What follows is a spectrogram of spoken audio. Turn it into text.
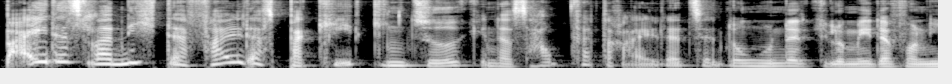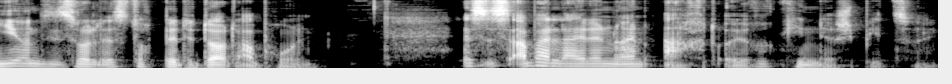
Beides war nicht der Fall. Das Paket ging zurück in das Hauptverteilerzentrum 100 Kilometer von hier und sie soll es doch bitte dort abholen. Es ist aber leider nur ein 8 Euro Kinderspielzeug.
